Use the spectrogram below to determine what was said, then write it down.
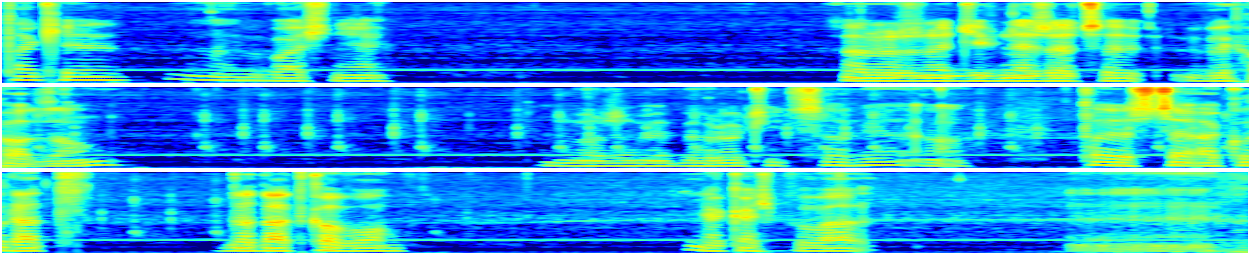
takie e, właśnie różne dziwne rzeczy wychodzą. Możemy wrócić sobie. O, to jeszcze akurat dodatkowo jakaś była. e,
